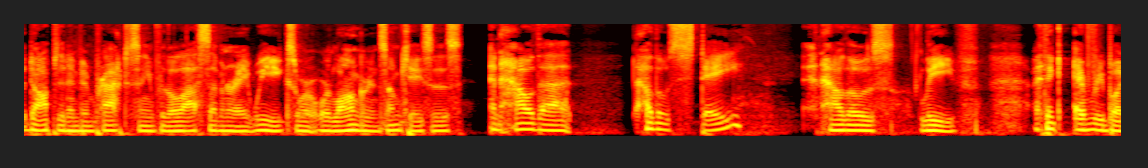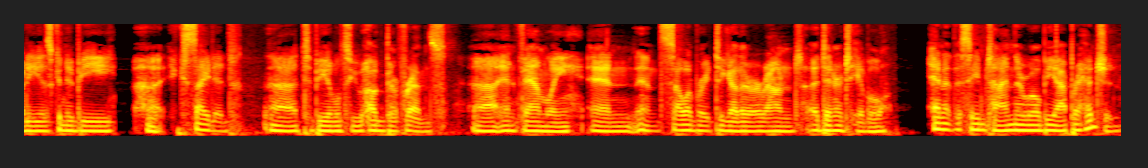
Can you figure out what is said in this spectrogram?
adopted and been practicing for the last seven or eight weeks or, or longer in some cases and how that how those stay and how those leave. I think everybody is going to be uh, excited uh, to be able to hug their friends uh, and family and and celebrate together around a dinner table. And at the same time, there will be apprehension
